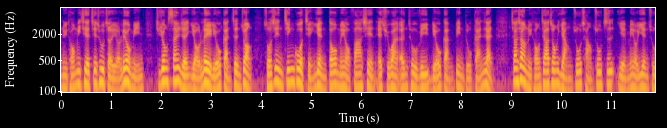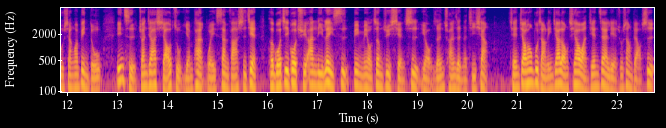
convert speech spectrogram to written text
女童密切接触者有六名，其中三人有类流感症状，所幸经过检验都没有发现 H1N2V 流感病毒感染。加上女童家中养猪场猪只也没有验出相关病毒，因此专家小组研判为散发事件，和国际过去案例类似，并没有证据显示有人传人的迹象。前交通部长林佳龙七号晚间在脸书上表示，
